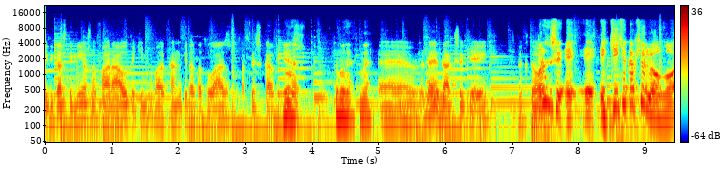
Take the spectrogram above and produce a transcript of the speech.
ειδικά στην Ίος, στο Far Out, εκεί που βα- κάνουν και τα τατουάζ, αυτές τις καρδιές. Ναι, ναι. Ε, ναι, εντάξει, οκ. Δεκτό. Πρόσεξε, ε, ε, εκεί για κάποιο λόγο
